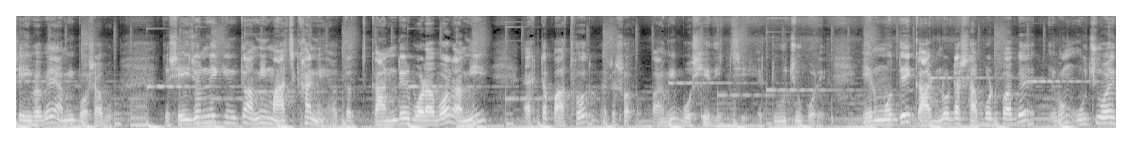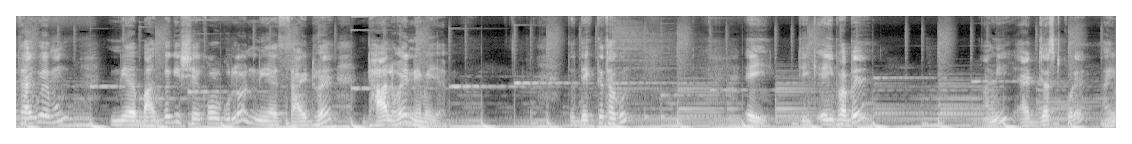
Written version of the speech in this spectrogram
সেইভাবে আমি বসাবো। তো সেই জন্যেই কিন্তু আমি মাঝখানে, অর্থাৎ কাণ্ডের বরাবর আমি একটা পাথর, একটা আমি বসিয়ে দিচ্ছি, একটু উঁচু করে। এর মধ্যেই কাণ্ডটা সাপোর্ট পাবে এবং উঁচু হয়ে থাকবে এবং বাদবাকি শেকড়গুলো নিয়ে সাইড হয়ে ঢাল হয়ে নেমে যাবে। তো দেখতে থাকুন, এই, ঠিক এইভাবে আমি অ্যাডজাস্ট করে আমি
